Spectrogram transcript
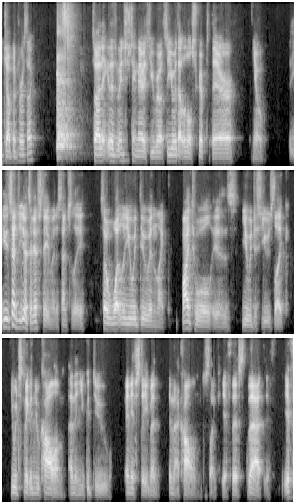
jump in for a sec? Yes. So I think it's interesting there is you wrote so you wrote that little script there, you know, you said you know, it's an if statement essentially. So what you would do in like my tool is you would just use like you would just make a new column and then you could do an if statement in that column, just like if this, that, if if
